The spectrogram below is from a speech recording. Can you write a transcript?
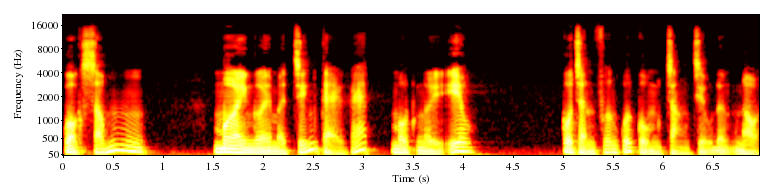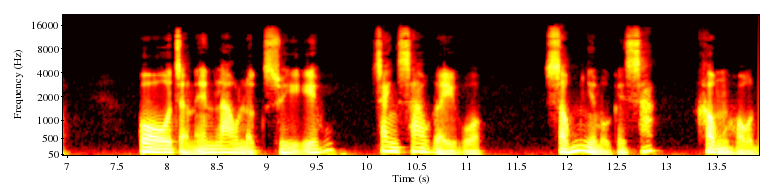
Cuộc sống mười người mà chín kẻ ghét, một người yêu. Cô Trần Phương cuối cùng chẳng chịu đựng nổi. Cô trở nên lao lực suy yếu, xanh xao gầy guộc, sống như một cái xác không hồn.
